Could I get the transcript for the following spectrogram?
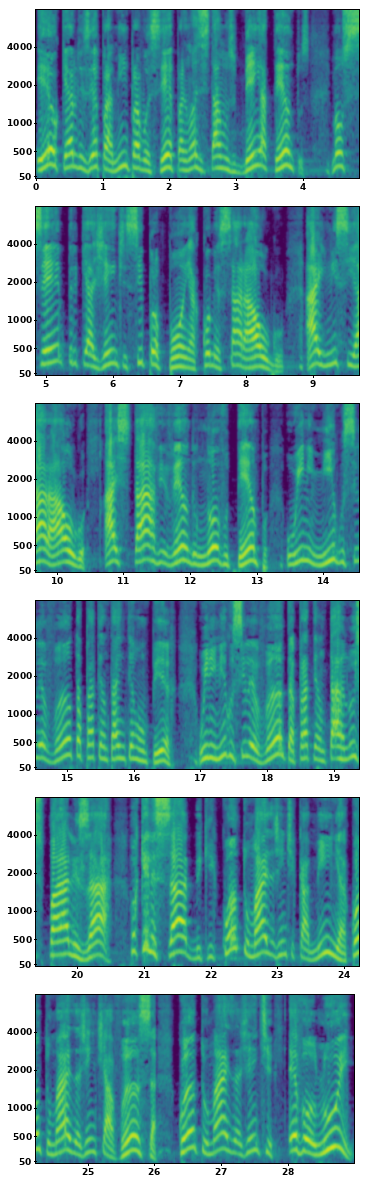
eu quero dizer para mim para você, para nós estarmos bem atentos. Irmão, sempre que a gente se propõe a começar algo, a iniciar algo, a estar vivendo um novo tempo, o inimigo se levanta para tentar interromper. O inimigo se levanta para tentar nos paralisar, porque ele sabe que quanto mais a gente caminha, quanto mais a gente avança, quanto mais a gente evolui,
